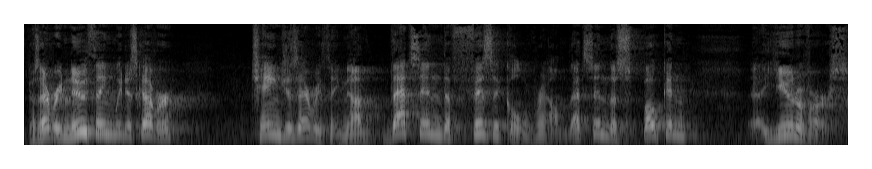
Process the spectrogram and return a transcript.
because every new thing we discover changes everything now that's in the physical realm that's in the spoken uh, universe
